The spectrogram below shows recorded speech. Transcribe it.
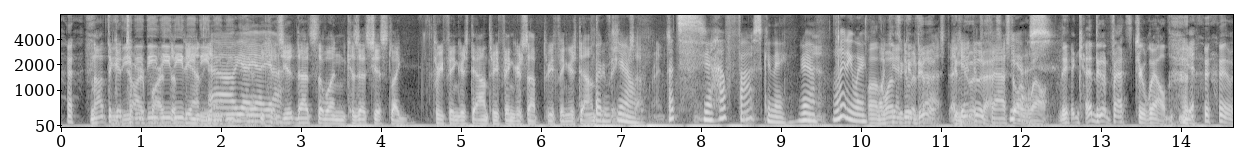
Not the guitar part, the piano. Oh, yeah, yeah, yeah. Because you, that's the one, because that's just like three fingers down, three fingers up, three fingers down, three But, you fingers know, up. Right? That's yeah, how fast can they? Yeah. Anyway. Well, the Well, I ones can't that do can it do fast. it I can can't do it fast. fast or Yes. well. They can't do it fast or well. Yeah.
